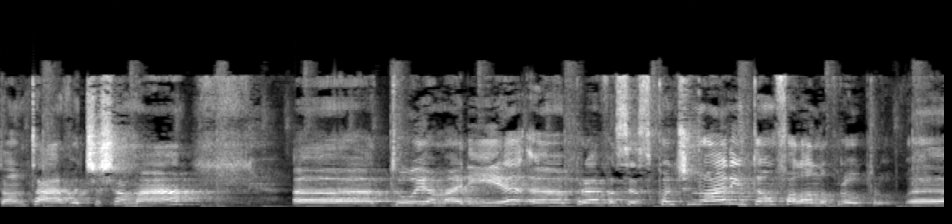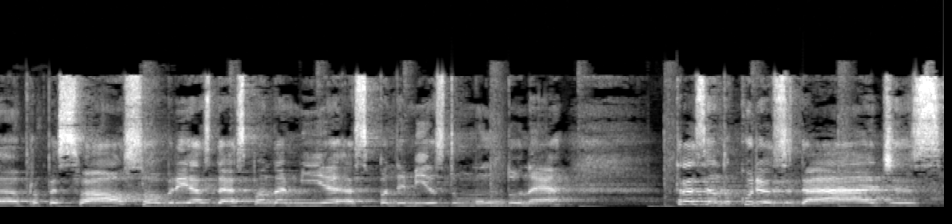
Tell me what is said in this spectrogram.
Então tá, vou te chamar, uh, tu e a Maria, uh, para vocês continuarem então falando pro, pro, uh, pro pessoal sobre as 10 pandemia, as pandemias do mundo, né? Trazendo curiosidades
